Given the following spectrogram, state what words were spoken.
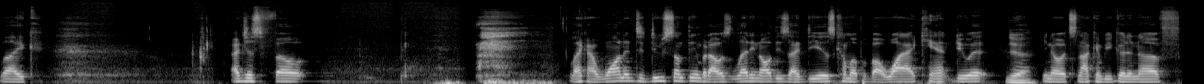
like I just felt like I wanted to do something but I was letting all these ideas come up about why I can't do it Yeah. you know, it's not going to be good enough.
